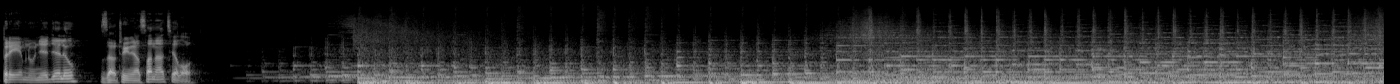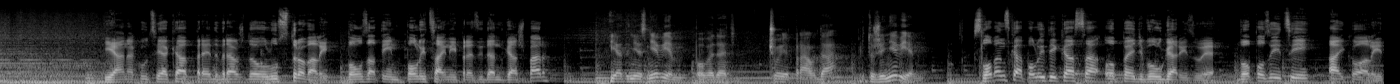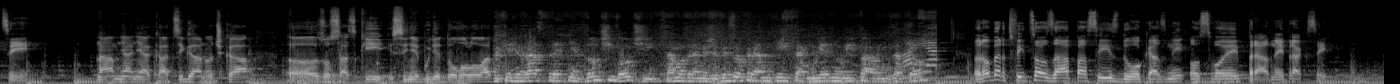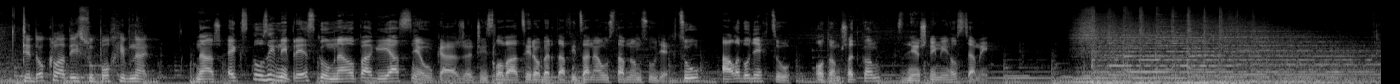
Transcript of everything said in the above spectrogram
Príjemnú nedeľu, začína sa na telo. Jana Kuciaka pred vraždou lustrovali. Bol za tým policajný prezident Gašpar? Ja dnes neviem povedať, čo je pravda, pretože neviem. Slovenská politika sa opäť vulgarizuje. V opozícii aj koalícii. Na mňa nejaká cigánočka e, zo Sasky si nebude dovolovať. Keď ho raz stretnem z očí v oči, samozrejme, že bez ochranky, tak mu jednu vypálim za to. Robert Fico zápasí s dôkazmi o svojej právnej praxi. Tie doklady sú pochybné. Náš exkluzívny prieskum naopak jasne ukáže, či Slováci Roberta Fica na ústavnom súde chcú alebo nechcú. O tom všetkom s dnešnými hostiami.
